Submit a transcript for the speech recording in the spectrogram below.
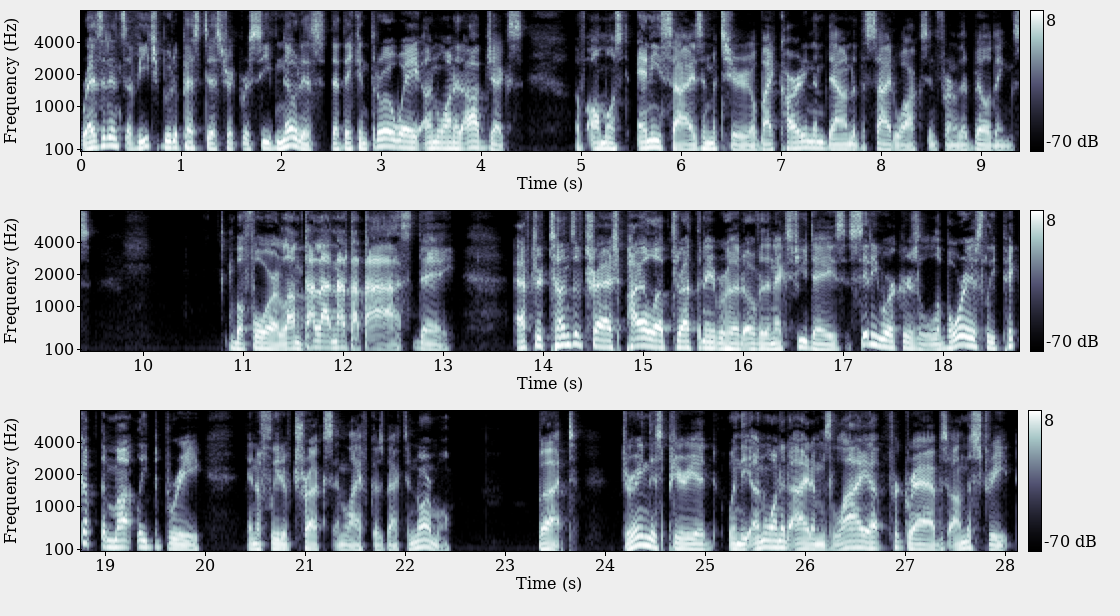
residents of each Budapest district receive notice that they can throw away unwanted objects of almost any size and material by carting them down to the sidewalks in front of their buildings. Before Lamtalanatatas Day. After tons of trash pile up throughout the neighborhood over the next few days, city workers laboriously pick up the motley debris in a fleet of trucks and life goes back to normal. But during this period, when the unwanted items lie up for grabs on the street,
